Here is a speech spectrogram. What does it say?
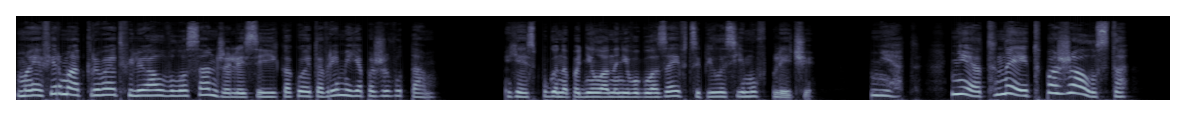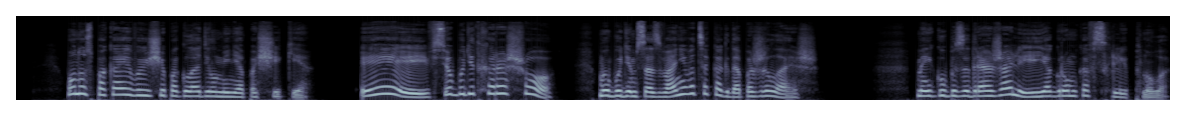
Моя фирма открывает филиал в Лос-Анджелесе, и какое-то время я поживу там». Я испуганно подняла на него глаза и вцепилась ему в плечи. «Нет, нет, Нейт, пожалуйста!» Он успокаивающе погладил меня по щеке. «Эй, все будет хорошо. Мы будем созваниваться, когда пожелаешь». Мои губы задрожали, и я громко всхлипнула.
